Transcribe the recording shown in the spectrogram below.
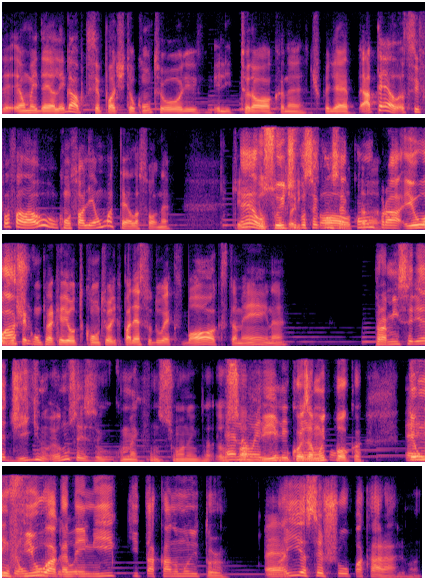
é uma ideia legal, porque você pode ter o controle, ele troca, né? Tipo, ele é a tela. Se for falar, o console é uma tela só, né? É, o Switch você consegue solta, comprar. Eu acho, você compra aquele outro controle que parece o do Xbox também, né? Pra mim seria digno. Eu não sei se, como é que funciona ainda. Eu É, só não, ele- vi ele coisa tem um muito pouca. É, Tem ele um fio controle- HDMI que tacar no monitor. É, Aí ia ser show pra caralho, mano.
